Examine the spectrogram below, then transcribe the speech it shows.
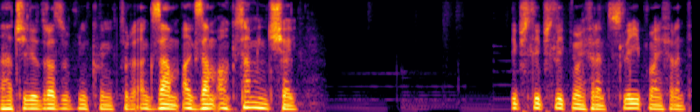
Aha, czyli od razu niko- niektóre. Egzam, egzam, egzamin dzisiaj. Sleep, sleep, sleep, my friend. Sleep, my friend.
